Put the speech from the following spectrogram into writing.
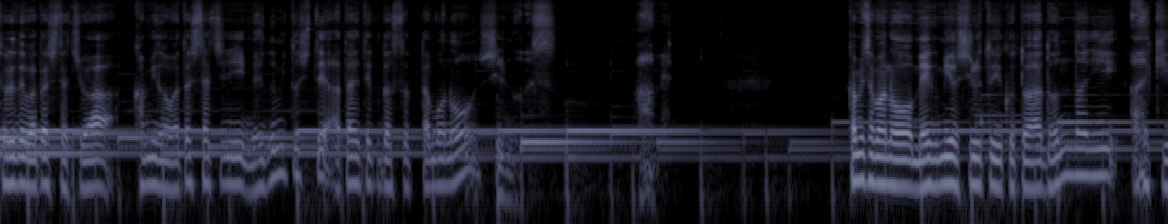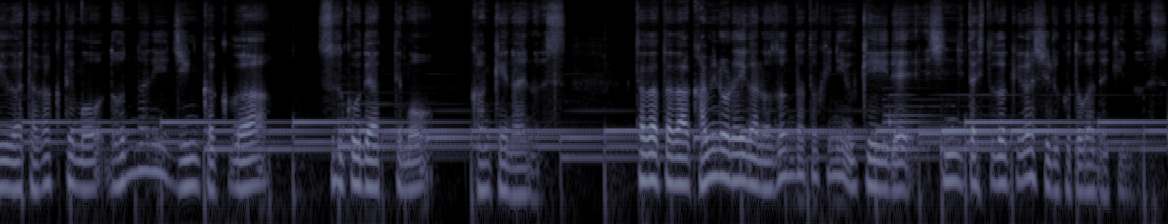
それで私たちは神が私たちに恵みとして与えてくださったものを知るのです。アーメン神様の恵みを知るということはどんなに IQ が高くてもどんなに人格が崇高であっても関係ないのです。ただただ神の霊が望んだ時に受け入れ信じた人だけが知ることができるのです。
